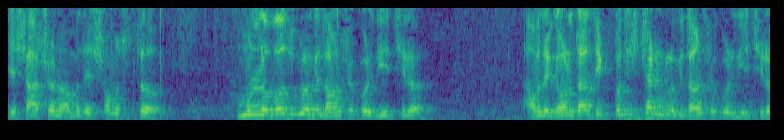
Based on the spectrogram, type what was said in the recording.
যে শাসন আমাদের সমস্ত মূল্যবোধগুলোকে ধ্বংস করে দিয়েছিল, আমাদের গণতান্ত্রিক প্রতিষ্ঠানগুলোকে ধ্বংস করে দিয়েছিল,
